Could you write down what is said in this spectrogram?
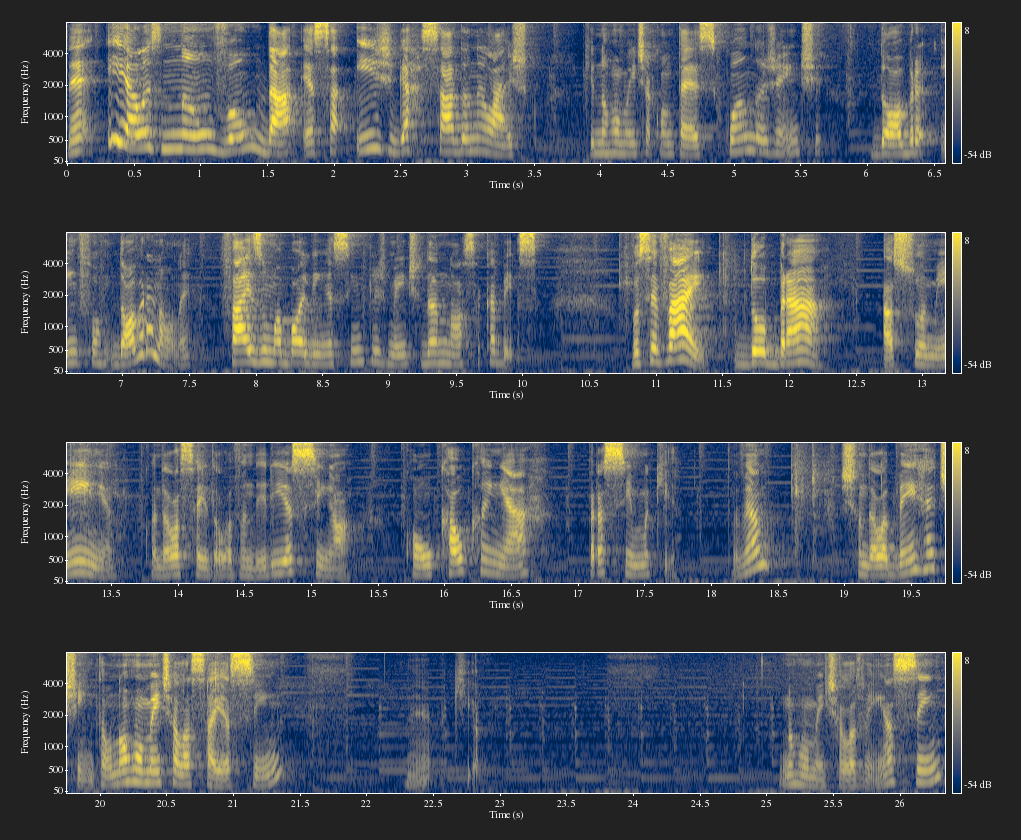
né? E elas não vão dar essa esgarçada no elástico, que normalmente acontece quando a gente dobra, dobra não, né? Faz uma bolinha simplesmente da nossa cabeça. Você vai dobrar a sua meinha, quando ela sair da lavanderia, assim, ó, com o calcanhar para cima aqui, tá vendo? deixando ela bem retinha. Então, normalmente ela sai assim, né? Aqui, ó. Normalmente ela vem assim.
